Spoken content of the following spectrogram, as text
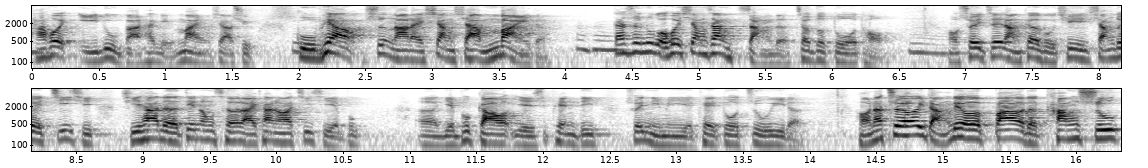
它会一路把它给卖下去。股票是拿来向下卖的。但是如果会向上涨的叫做多头，哦，所以这档个股其实相对基期，其他的电动车来看的话，基期也不呃也不高，也是偏低，所以你们也可以多注意了。好，那最后一档六二八二的康舒，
